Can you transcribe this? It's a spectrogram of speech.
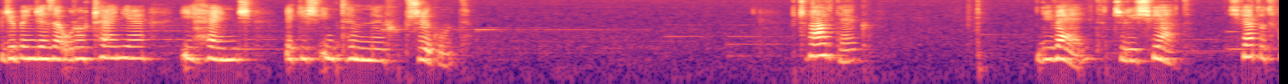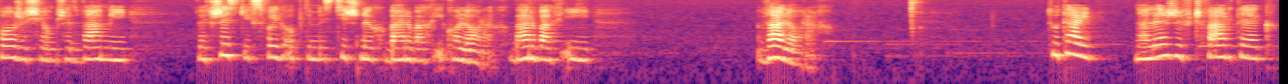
gdzie będzie zauroczenie i chęć jakichś intymnych przygód. W czwartek Die Welt, czyli świat. Świat otworzy się przed Wami we wszystkich swoich optymistycznych barwach i kolorach, barwach i walorach. Tutaj należy w czwartek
